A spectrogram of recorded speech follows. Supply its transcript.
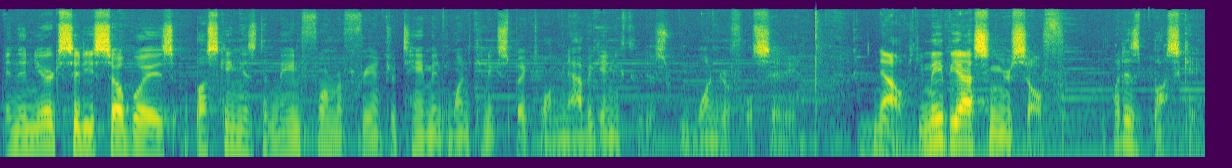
In the New York City subways, busking is the main form of free entertainment one can expect while navigating through this wonderful city. Now, you may be asking yourself, what is busking?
